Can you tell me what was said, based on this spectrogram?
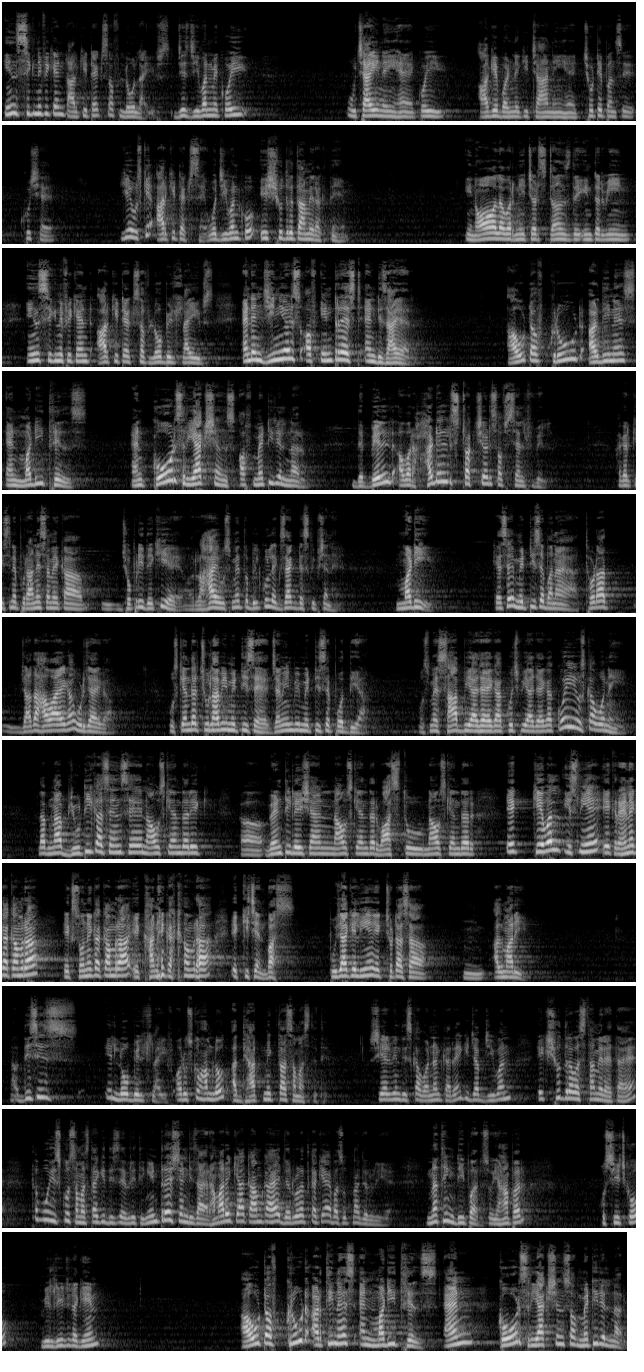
Insignificant architects of low life जिस जीवन में कोई ऊंचाई नहीं है, कोई आगे बढ़ने की चाह नहीं है, छोटेपन से खुश है, ये उसके आर्किटेक्ट्स हैं। वो जीवन को इस शुद्रता में रखते हैं। In all our nature turns they intervene insignificant architects of low built life and engineers of interest and desire out of crude earthiness and muddy thrills and coarse reactions of material nerve they build our huddled structures of self will अगर किसी ने पुराने समय का झोपड़ी देखी है और रहा है उसमें तो बिल्कुल एग्जैक्ट डिस्क्रिप्शन है। मडी, कैसे मिट्टी से बनाया, थोड़ा ज़्यादा हवा आएगा, उड़ जाएगा। उसके अंदर चूल्हा भी मिट्टी से है, ज़मीन भी मिट्टी से पोत दिया। उसमें सांप भी आ जाएगा, कुछ भी आ जाएगा, कोई उसका वो नहीं। मतलब ना ब्यूटी का सेंस है, ना उसके अंदर एक वेंटिलेशन ना उसके अंदर वास्तु ना उसके अंदर एक केवल इसलिए एक रहने का कमरा एक सोने का कमरा एक खाने का कमरा एक किचन बस। पूजा के लिए एक छोटा सा हम्म, अलमारी। This is a low built life और उसको हम लोग आध्यात्मिकता समझते थे। शेयरविंद इसका वर्णन कर रहे हैं कि जब जीवन एक शुद्ध अवस्था में रहता है तब वो इसको समझता है कि this everything interest and desire हमारे क्या काम का है? ज़रूरत का क्या है? बस उतना ज़रूरी है। नथिंग डीपर सो यहाँ पर उस चीज़ को we'll read it again out of crude earthiness and muddy thrills and coarse reaction of material nerve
